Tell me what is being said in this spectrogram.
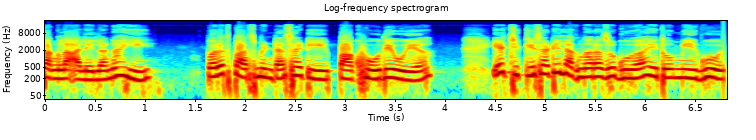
चांगला आलेला नाही. परत पाच मिनटासाठी पाक होऊ देऊया. या चिक्कीसाठी लागणारा जो गुळ आहे तो मी गुळ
